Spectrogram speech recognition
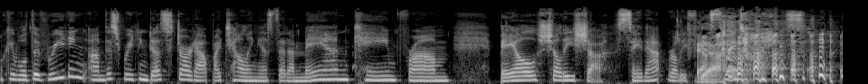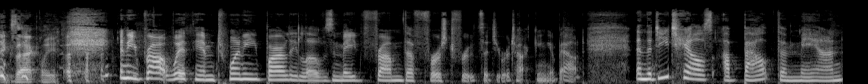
Okay. Well, the reading, um, this reading does start out by telling us that a man came from Baal Shalisha. Say that really fast yeah. three times. exactly. and he brought with him 20 barley loaves made from the first fruits that you were talking about. And the details about the man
